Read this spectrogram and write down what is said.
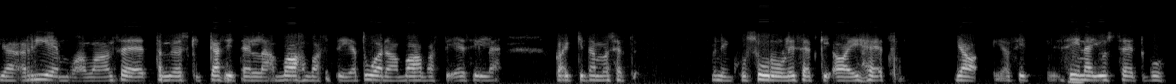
ja riemua, vaan se, että myöskin käsitellään vahvasti ja tuodaan vahvasti esille kaikki tämmöiset niin kuin surullisetkin aiheet. Ja, ja sit siinä just se, että kun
